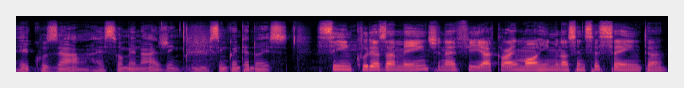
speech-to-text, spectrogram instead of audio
recusar essa homenagem em 52. Sim, curiosamente, né, Fia? A Klein morre em 1960.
